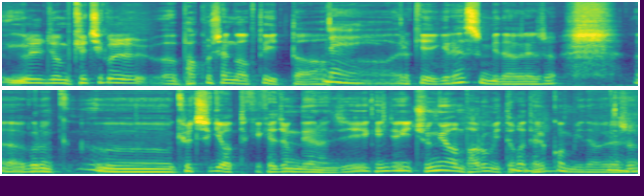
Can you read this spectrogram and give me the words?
이걸 좀 규칙을 어, 바꿀 생각도 있다 네. 어, 이렇게 얘기를 했습니다. 그래서 어, 그런 어, 규칙이 어떻게 개정되는지 굉장히 중요한 바로미터가 음. 될 겁니다. 네. 그래서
